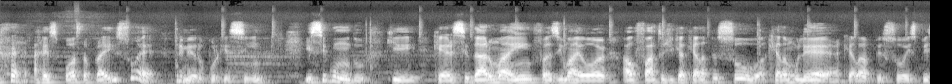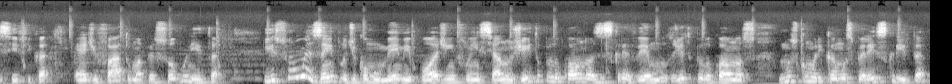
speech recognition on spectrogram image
a resposta para isso é, primeiro, porque sim, e segundo, que quer se dar uma ênfase maior ao fato de que aquela pessoa, aquela mulher, aquela pessoa específica é de fato uma pessoa bonita. Isso é um exemplo de como o meme pode influenciar no jeito pelo qual nós escrevemos, no jeito pelo qual nós nos comunicamos pela escrita.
